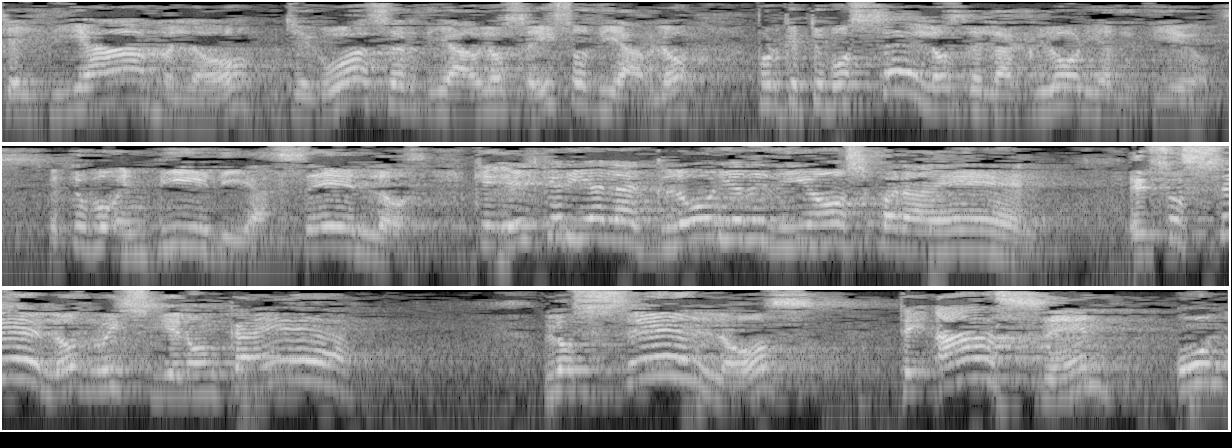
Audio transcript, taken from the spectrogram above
que el diablo llegó a ser diablo, se hizo diablo, porque tuvo celos de la gloria de Dios, que tuvo envidia, celos, que él quería la gloria de Dios para él. Esos celos lo hicieron caer. Los celos te hacen un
